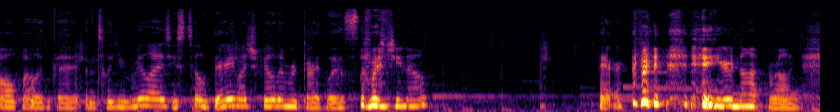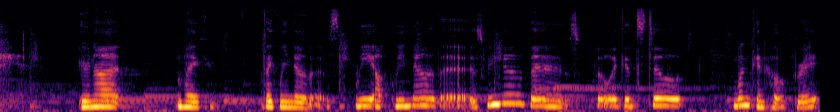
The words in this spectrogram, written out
all well and good until you realize you still very much feel them regardless, which, you know, fair. You're not wrong. You're not like like we know this. We uh, we know this. We know this. But like it's still one can hope, right?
